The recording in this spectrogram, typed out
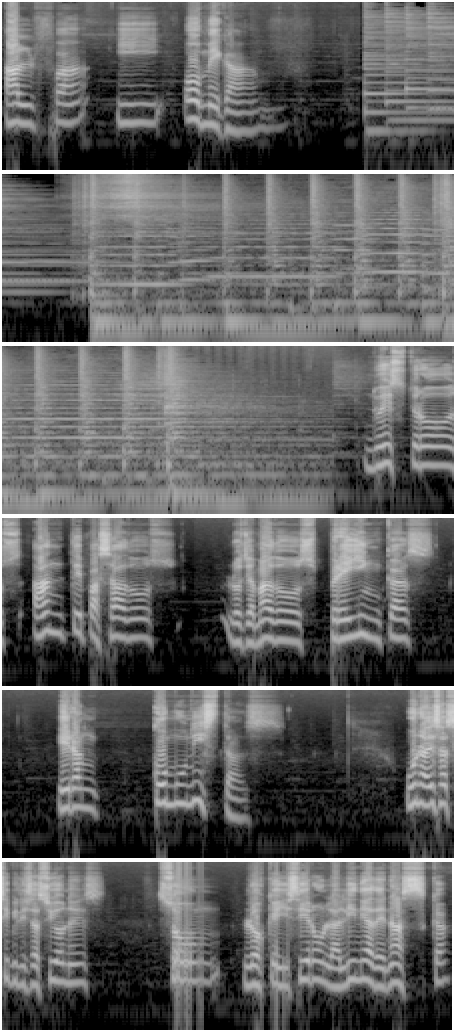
Alfa y Omega. Nuestros antepasados, los llamados preincas, eran comunistas. Una de esas civilizaciones son los que hicieron la línea de Nazca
